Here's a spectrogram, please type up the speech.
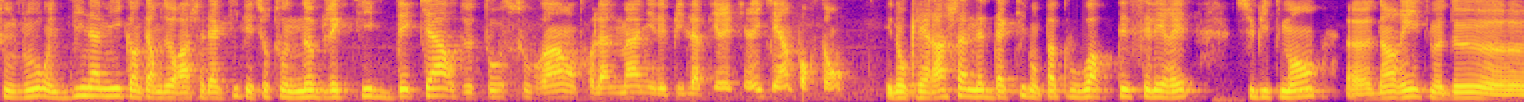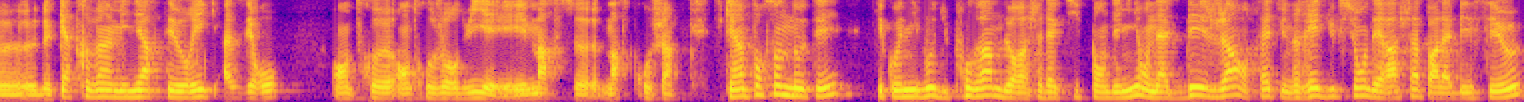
toujours une dynamique en termes de rachat d'actifs et surtout un objectif d'écart de taux souverain entre l'Allemagne et les pays de la périphérie qui est important. Et donc les rachats nets d'actifs vont pas pouvoir décélérer subitement euh, d'un rythme de, euh, de 80 milliards théoriques à zéro entre, entre aujourd'hui et mars, euh, mars prochain. Ce qui est important de noter, c'est qu'au niveau du programme de rachat d'actifs pandémie, on a déjà en fait une réduction des rachats par la BCE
